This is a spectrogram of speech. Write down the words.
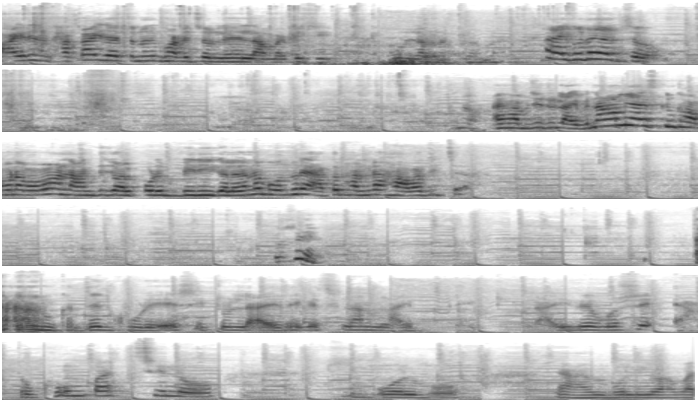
বাইরে থাকাই যাচ্ছে না ঘরে চলে এলাম আর বেশি ঘুরলাম না। হ্যাঁ কোথায় যাচ্ছ? আমি ভাবছি একটু লাইভে না আমি আইসক্রিম খাব না বাবা। নাক দিয়ে জল পড়ে বেরিয়ে গেল। না বন্ধুরা এত ঠান্ডা হাওয়া দিচ্ছে। ওখান থেকে ঘুরে এসে একটু লাইভে গেছিলাম লাইভ লাইভে বসে এত ঘুম পাচ্ছিল। কি বলব? আমি বলি, বাবা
